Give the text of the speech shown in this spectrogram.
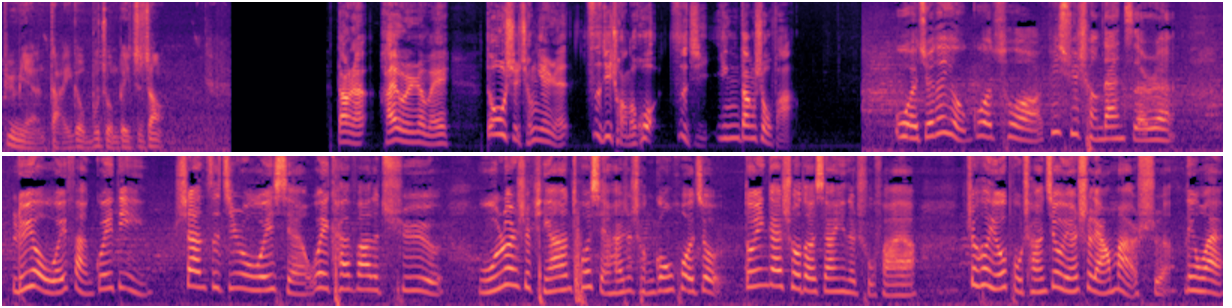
避免打一个无准备之仗。当然，还有人认为都是成年人，自己闯的祸，自己应当受罚。我觉得有过错必须承担责任。驴友违反规定，擅自进入危险未开发的区域，无论是平安脱险还是成功获救，都应该受到相应的处罚呀。这和有补偿救援是两码事。另外，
